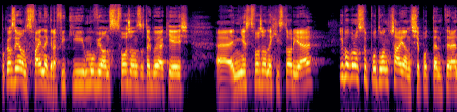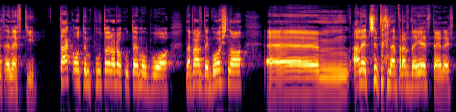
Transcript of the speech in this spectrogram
pokazując fajne grafiki, mówiąc, tworząc do tego jakieś e, niestworzone historie i po prostu podłączając się pod ten trend NFT. Tak, o tym półtora roku temu było naprawdę głośno, ale czym tak naprawdę jest NFT?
